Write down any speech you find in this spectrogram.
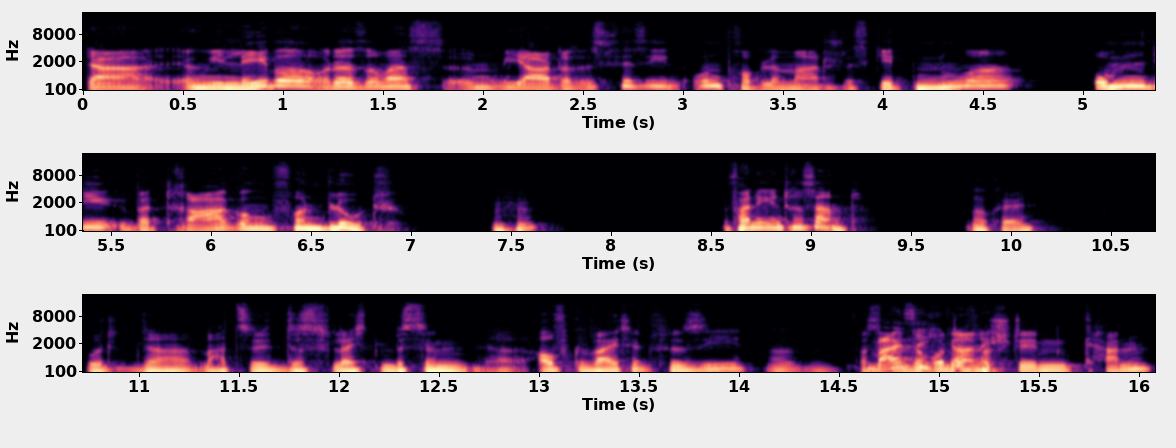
da irgendwie Leber oder sowas, ähm, ja, das ist für sie unproblematisch. Es geht nur um die Übertragung von Blut. Mhm. Fand ich interessant. Okay. Gut, da hat sie das vielleicht ein bisschen äh, aufgeweitet für sie, ne, was Weiß man darunter verstehen kann.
